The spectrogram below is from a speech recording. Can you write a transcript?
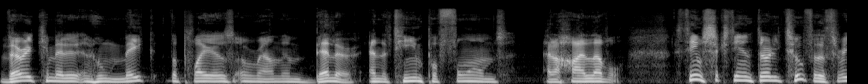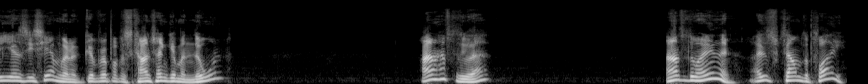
very committed, and who make the players around them better, and the team performs at a high level. Team's 16 and 32 for the three years he's here. I'm going to give up his contract and give him a new one? I don't have to do that. I don't have to do anything. I just tell him to play.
